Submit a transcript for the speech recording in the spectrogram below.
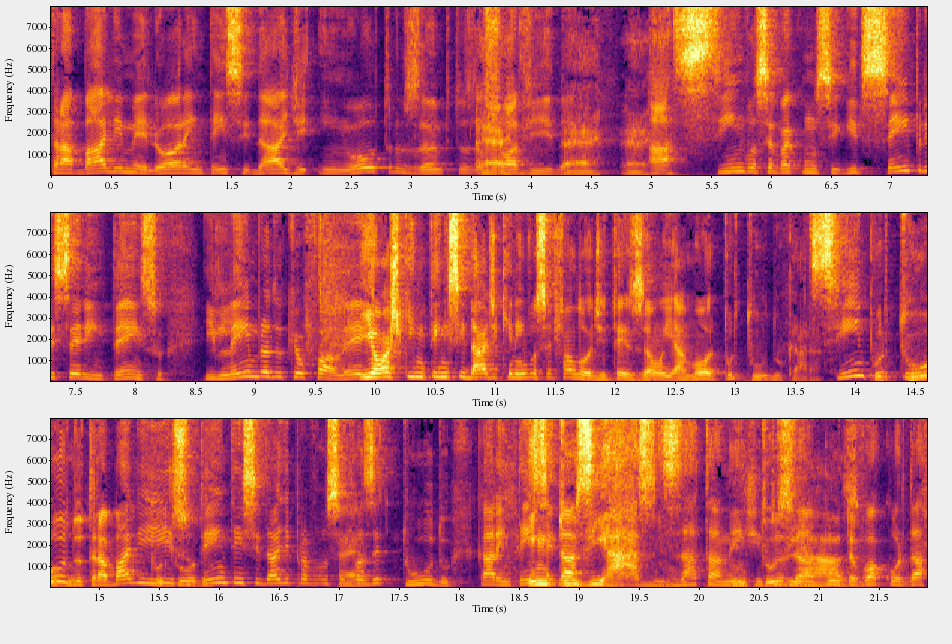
trabalhe melhor a intensidade em outros âmbitos da é, sua vida. É, é. Assim você vai conseguir sempre ser intenso e lembra do que eu falei. E eu acho que intensidade, que nem você falou, de tesão e amor, por tudo, cara. Sim, por, por tudo. tudo. Trabalhe por isso. Tudo. Tem intensidade para você é. fazer tudo. Cara, intensidade. Entusiasmo. Exatamente, entusiasmo. entusiasmo. Puta, eu vou acordar.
